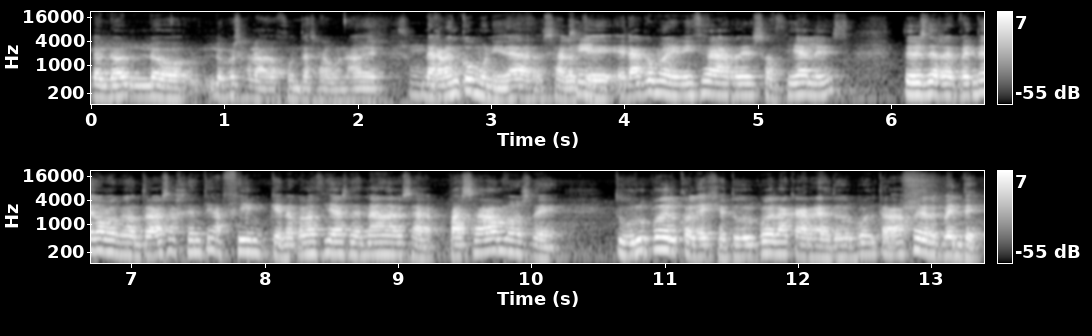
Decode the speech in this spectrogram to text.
lo, lo, lo, lo, hemos hablado juntas alguna vez, una gran comunidad, o sea, lo que era como el inicio de las redes sociales, entonces de repente como que encontrabas a gente afín que no conocías de nada, o sea, pasábamos de tu grupo del colegio, tu grupo de la carrera, tu grupo del trabajo y de repente,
